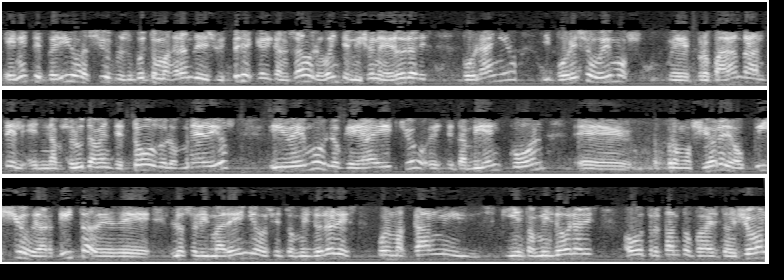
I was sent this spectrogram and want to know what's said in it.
en este periodo ha sido el presupuesto más grande de su historia, que ha alcanzado los 20 millones de dólares por año, y por eso vemos eh, propaganda Antel en absolutamente todos los medios, y vemos lo que ha hecho este, también con eh, promociones auspicios de artistas, desde Los Olimareños, 200 mil dólares, Paul McCartney, 500 mil dólares, otro tanto para Elton John,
